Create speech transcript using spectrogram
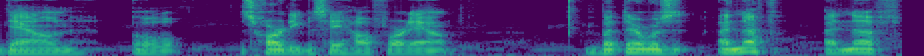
down. Oh, it's hard to even say how far down. But there was enough enough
